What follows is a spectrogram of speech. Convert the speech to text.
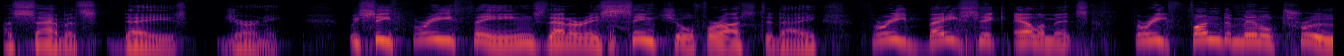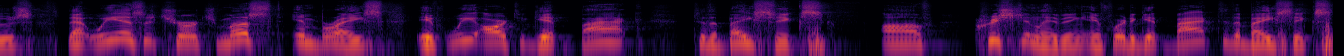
a Sabbath's day's journey. We see three things that are essential for us today, three basic elements, three fundamental truths that we as a church must embrace if we are to get back to the basics of Christian living, if we're to get back to the basics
